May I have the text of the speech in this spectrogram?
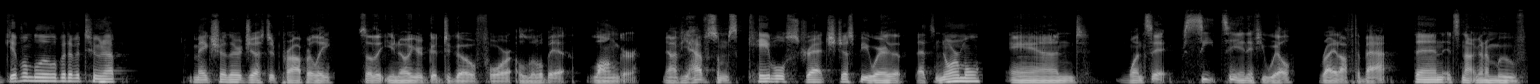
give them a little bit of a tune up, make sure they're adjusted properly so that you know you're good to go for a little bit longer. Now, if you have some cable stretch, just be aware that that's normal. And once it seats in, if you will, right off the bat, then it's not going to move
